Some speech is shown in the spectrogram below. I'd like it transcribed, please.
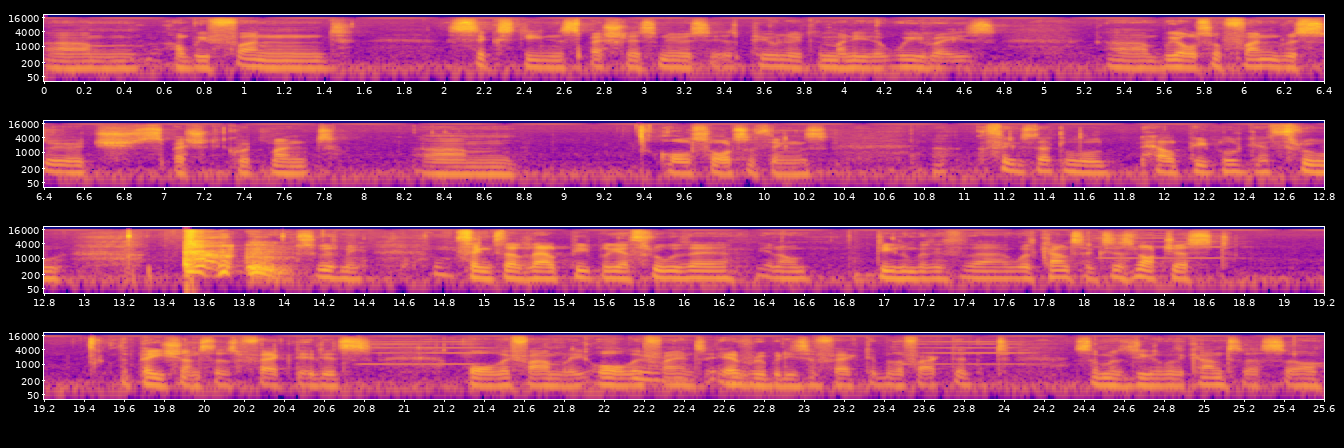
Um, and we fund 16 specialist nurses purely the money that we raise. Um, we also fund research, special equipment, um, all sorts of things. Uh, things that will help people get through excuse me, things that'll help people get through the, you know, dealing with uh, with cancer. 'Cause it's not just the patients that's affected; it's all their family, all their friends, everybody's affected by the fact that someone's dealing with cancer. So,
